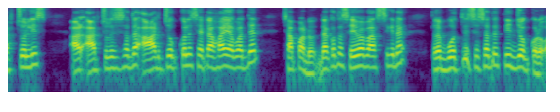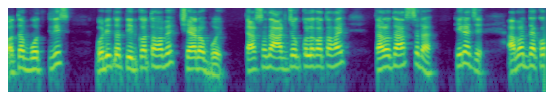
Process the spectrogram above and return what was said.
আটচল্লিশ আর আটচল্লিশের সাথে আট যোগ করলে সেটা হয় আমাদের ছাপ্পান্ন দেখো তো সেইভাবে আসছে কিনা? তাহলে বত্রিশের সাথে তিন যোগ করো অর্থাৎ বত্রিশ গণিত তিন কত হবে? ছিয়ানব্বই তার সাথে আট যোগ করলে কত হয়? তাহলে তো আসছে না ঠিক আছে? আবার দেখো,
